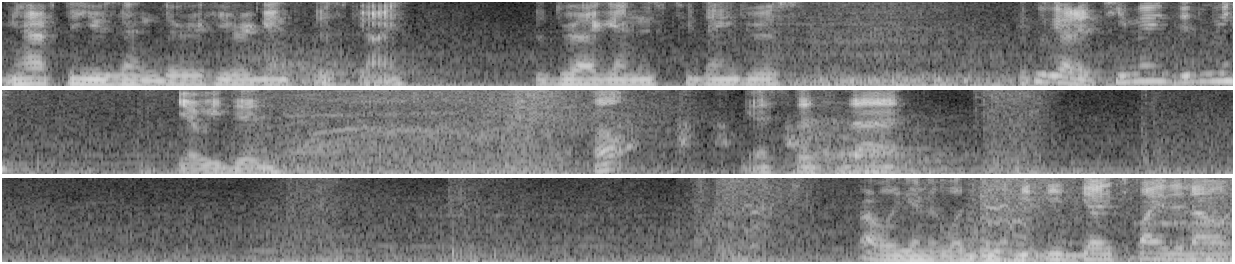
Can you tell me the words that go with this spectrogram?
You have to use Endure here against this guy. The dragon is too dangerous. I think we got a teammate, did we? Yeah, we did. Oh, guess that's that. Probably gonna let these, these guys fight it out.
